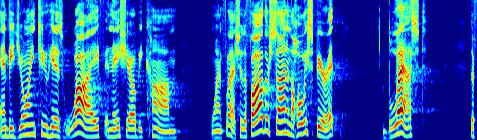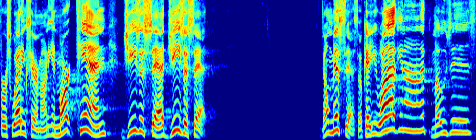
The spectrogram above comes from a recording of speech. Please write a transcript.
and be joined to his wife, and they shall become one flesh. So the Father, Son, and the Holy Spirit blessed the first wedding ceremony. In Mark 10, Jesus said, Jesus said, don't miss this, okay? Well, that, you know, that's Moses.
